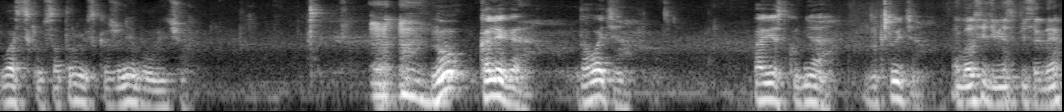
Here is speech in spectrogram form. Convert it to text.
Ластиком сотру и скажу, не было ничего. Ну, коллега, давайте повестку дня диктуйте. Огласите весь список, да?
